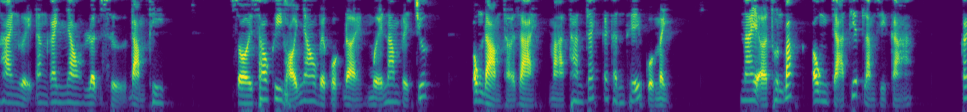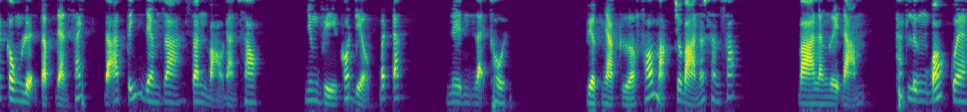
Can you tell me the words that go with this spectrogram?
hai người đang ganh nhau luận sử đàm thi. Rồi sau khi hỏi nhau về cuộc đời 10 năm về trước, ông Đàm thở dài mà than trách cái thân thế của mình. Nay ở thôn Bắc, ông chả thiết làm gì cả. Các công luyện tập đàn sách đã tính đem ra dân bảo đàn sau. Nhưng vì có điều bất đắc, nên lại thôi. Việc nhà cửa phó mặc cho bà nó săn sóc. Bà là người đảm, thắt lưng bó que,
